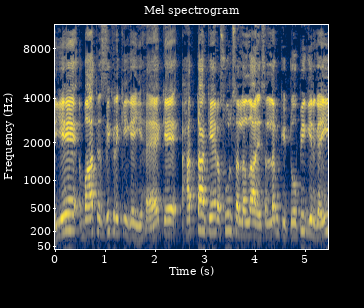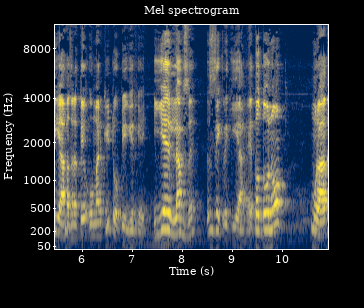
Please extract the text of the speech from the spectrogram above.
یہ بات ذکر کی گئی ہے کہ حتیٰ کہ رسول صلی اللہ علیہ وسلم کی ٹوپی گر گئی یا حضرت عمر کی ٹوپی گر گئی۔ یہ لفظ ذکر کیا ہے تو دونوں مراد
